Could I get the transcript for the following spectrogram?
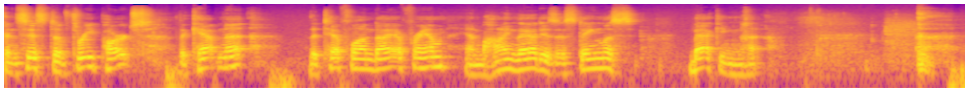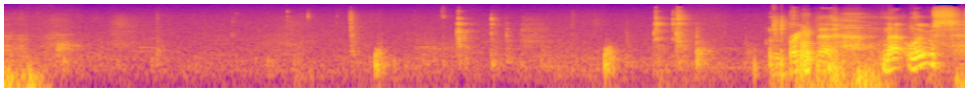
Consists of three parts, the cap nut, the Teflon diaphragm, and behind that is a stainless backing nut. Break the nut loose.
